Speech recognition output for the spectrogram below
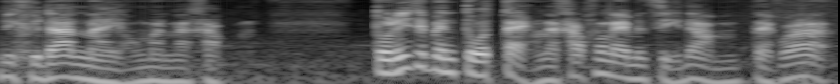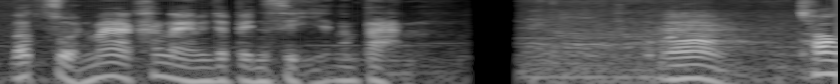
นี่คือด้านในของมันนะครับ ตัวนี้จะเป็นตัวแต่งนะครับ ข้างในเป็นสีดำแต่ว่ารถส่วนมากข้างในมันจะเป็นสีน้ำตาลอ่าช่อง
